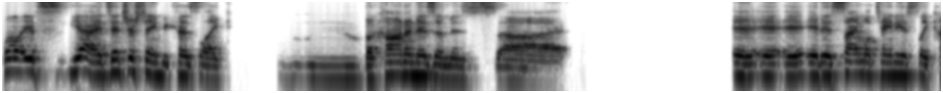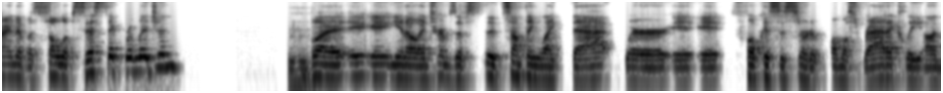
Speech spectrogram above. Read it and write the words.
Well it's yeah it's interesting because like Bokononism is uh it, it, it is simultaneously kind of a solipsistic religion mm-hmm. but it, you know in terms of something like that where it, focuses sort of almost radically on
